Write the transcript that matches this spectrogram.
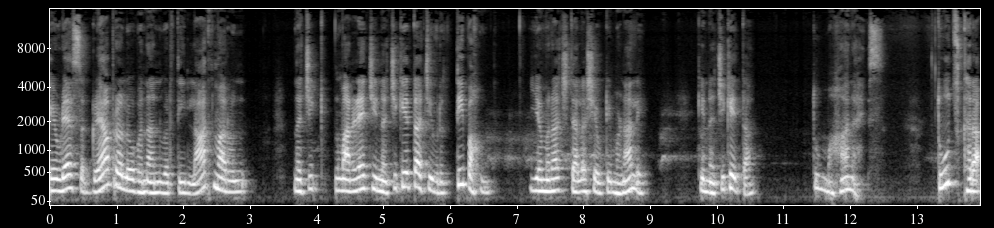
एवढ्या सगळ्या प्रलोभनांवरती लाथ मारून नचिक मारण्याची नचिकेताची वृत्ती पाहून यमराज त्याला शेवटी म्हणाले की नचिकेता तू महान आहेस. तूच खरा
